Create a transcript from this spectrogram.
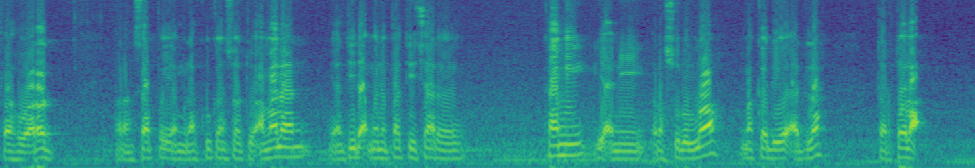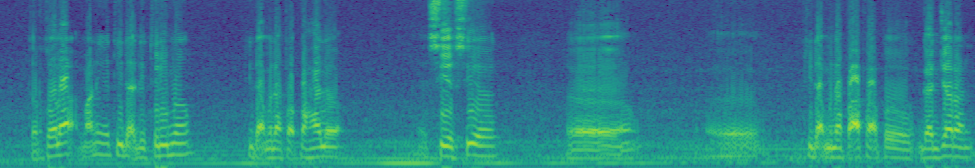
fahuwa radd Orang siapa yang melakukan suatu amalan yang tidak menepati cara kami, yakni Rasulullah, maka dia adalah tertolak. Tertolak maknanya tidak diterima, tidak mendapat pahala, sia-sia, uh, uh, tidak mendapat apa-apa ganjaran.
